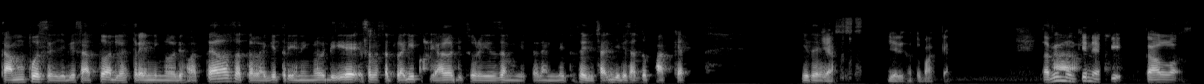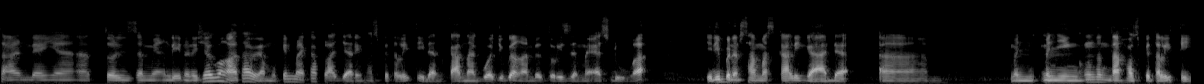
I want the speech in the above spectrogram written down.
kampus ya. Jadi satu adalah training lo di hotel, satu lagi training lo di, eh, satu lagi kuliah lo di tourism gitu. Dan itu jadi satu paket gitu ya. Yes, jadi satu paket. Tapi ah. mungkin ya Ki, kalau seandainya tourism yang di Indonesia gue nggak tahu ya, mungkin mereka pelajarin hospitality dan karena gue juga ngambil tourism S2, jadi benar sama sekali nggak ada um, menyinggung tentang hospitality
